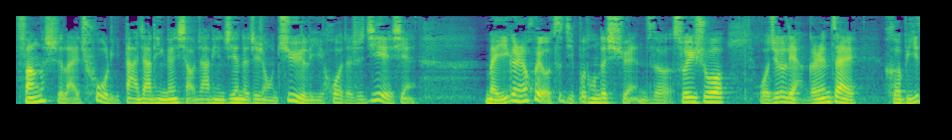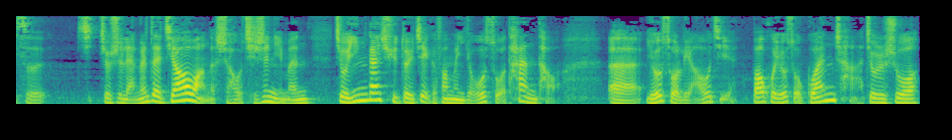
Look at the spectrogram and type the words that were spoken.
方式来处理大家庭跟小家庭之间的这种距离或者是界限。每一个人会有自己不同的选择，所以说，我觉得两个人在和彼此，就是两个人在交往的时候，其实你们就应该去对这个方面有所探讨，呃，有所了解，包括有所观察，就是说，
